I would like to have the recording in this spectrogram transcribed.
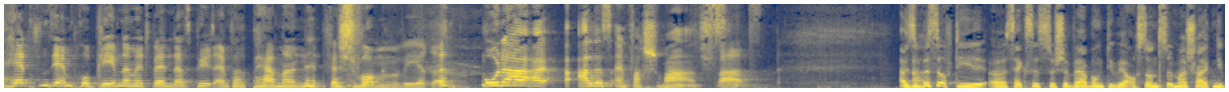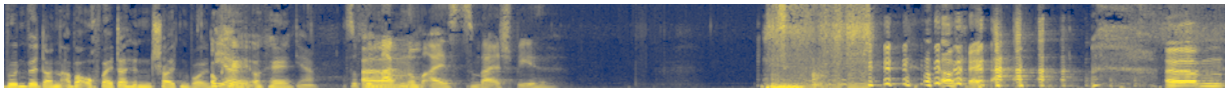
hätten Sie ein Problem damit, wenn das Bild einfach permanent verschwommen wäre? Oder äh, alles einfach schwarz. Schwarz. Also bis auf die äh, sexistische Werbung, die wir auch sonst immer schalten, die würden wir dann aber auch weiterhin schalten wollen. Okay, Ja. okay. Ja. So für Magnum-Eis zum Beispiel. Ähm,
